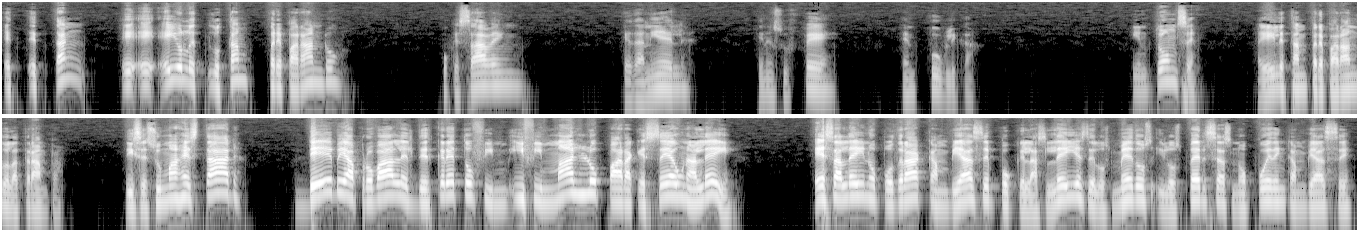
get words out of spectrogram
están, e, e, ellos lo están preparando porque saben que Daniel tiene su fe en pública. Y entonces, Ahí le están preparando la trampa. Dice, Su Majestad debe aprobar el decreto y firmarlo para que sea una ley. Esa ley no podrá cambiarse porque las leyes de los medos y los persas no pueden cambiarse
